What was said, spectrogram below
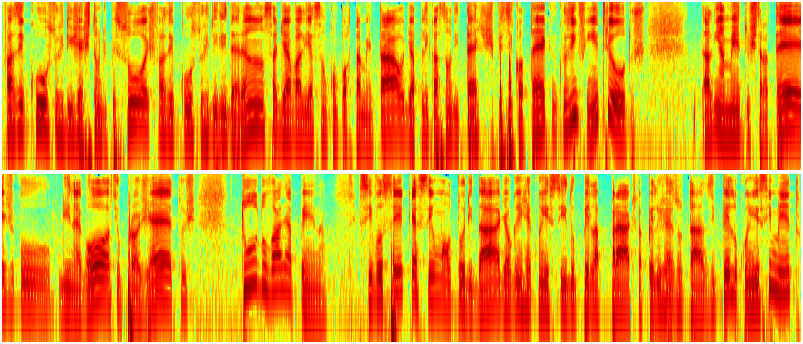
fazer cursos de gestão de pessoas, fazer cursos de liderança, de avaliação comportamental, de aplicação de testes psicotécnicos, enfim, entre outros. Alinhamento estratégico de negócio, projetos, tudo vale a pena. Se você quer ser uma autoridade, alguém reconhecido pela prática, pelos resultados e pelo conhecimento,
